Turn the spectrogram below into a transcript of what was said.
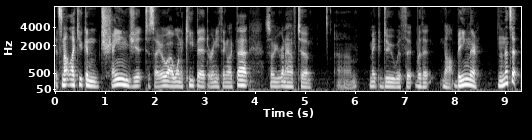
it's not like you can change it to say, oh, I want to keep it or anything like that. So you're going to have to um, make do with it, with it not being there. And that's it.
